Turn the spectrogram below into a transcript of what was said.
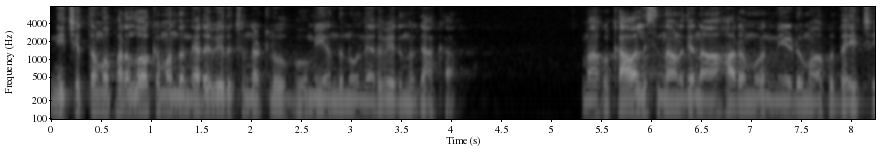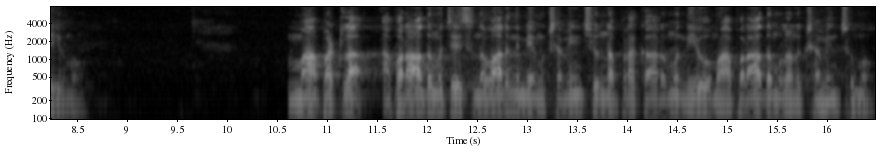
నీ చిత్తము పరలోకమందు నెరవేరుచున్నట్లు భూమి అందును నెరవేరునుగాక మాకు కావలసిన అనుదిన ఆహారము నేడు మాకు దయచేయుము. మా పట్ల అపరాధము చేసిన వారిని మేము క్షమించి ఉన్న ప్రకారము నీవు మా అపరాధములను క్షమించుము.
